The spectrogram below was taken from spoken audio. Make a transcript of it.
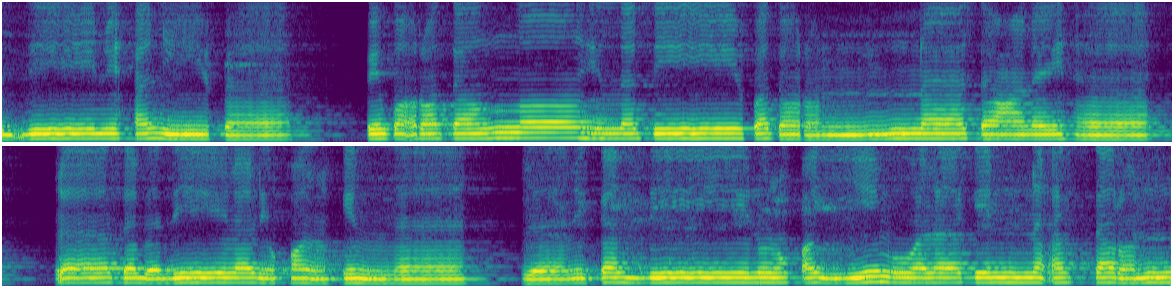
للدين حنيفا. فطرة الله التي فطر الناس عليها. لا تبديل لخلق الله. ذلك الدين القيم ولكن أكثر الناس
